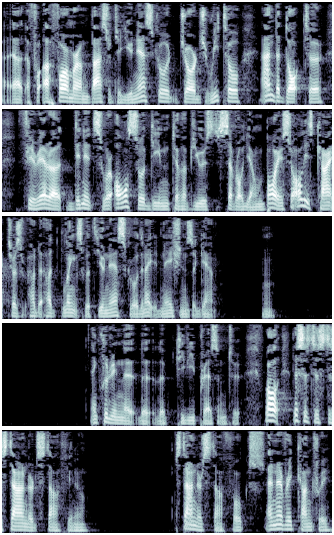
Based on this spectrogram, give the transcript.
Uh, a, a, former ambassador to UNESCO, George Ritto, and a doctor, Ferreira Diniz, were also deemed to have abused several young boys. So all these characters had, had links with UNESCO, the United Nations again. Hmm. Including the, the, the TV president too. Well, this is just the standard stuff, you know. Standard stuff, folks. In every country.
